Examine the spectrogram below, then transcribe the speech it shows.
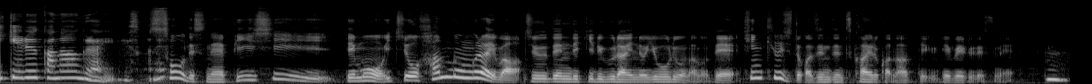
いけるかなぐらいですかね。そうですね。PC でも一応半分ぐらいは充電できるぐらいの容量なので、緊急時とか全然使えるかなっていうレベルですね。うん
